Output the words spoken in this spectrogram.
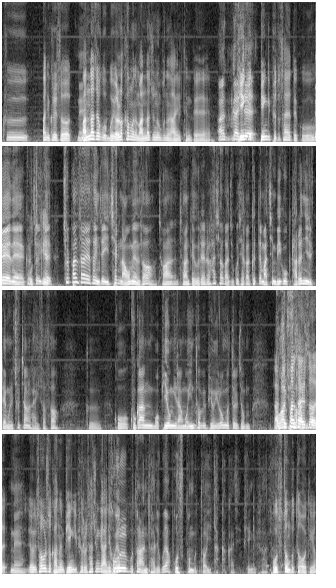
그 아니 그래서 네. 만나자고 뭐 연락하면 만나주는 분은 아닐 텐데 아, 그러니까 비행기 이제 비행기표도 사야 되고 네네 그렇죠. 어떻게- 이게 출판사에서 이제 이 책 나오면서 저, 저한테 의뢰를 하셔가지고 제가 그때 마침 미국 다른 일 때문에 출장을 가 있어서 그, 그 구간 뭐 비용이랑 뭐 인터뷰 비용 이런 것들 좀 아, 출판사에서 네. 여기 서울서 가는 비행기 표를 사준 게 아니고요. 서울부터는 안 사주고요. 보스턴부터 이타카까지 비행기 표 사주. 보스턴부터 어디요?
